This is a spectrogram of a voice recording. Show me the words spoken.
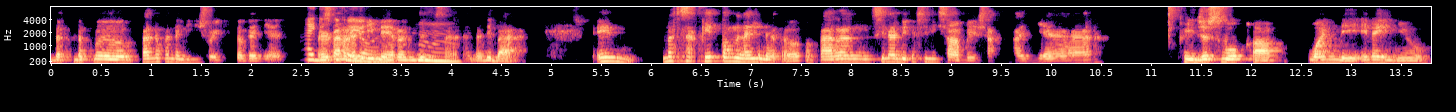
ba't, ba't mo, paano ka naging sure dito, ganyan? Ay, Or parang, ano yun. yung meron dun Hmm. sa, ano, di ba? And, masakit tong line na to. Parang, sinabi kasi ni Summer sa kanya, he just woke up one day and I knew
